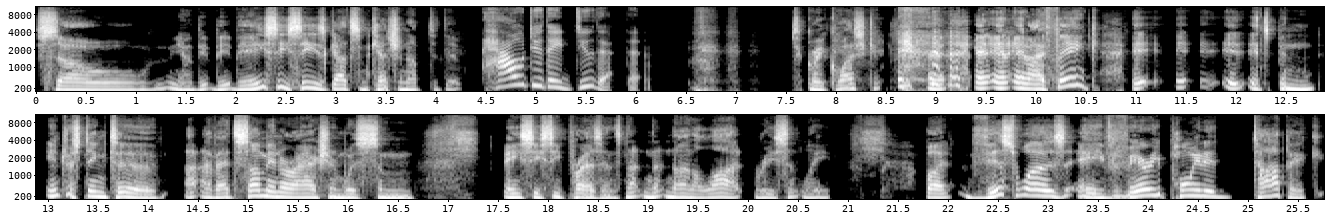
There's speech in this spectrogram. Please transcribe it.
So, you know, the, the, the ACC's got some catching up to do. How do they do that then? It's a great question. and, and, and I think it, it, it, it's been interesting to, I've had some interaction with some ACC presence, not, not, not a lot recently. But this was a very pointed topic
